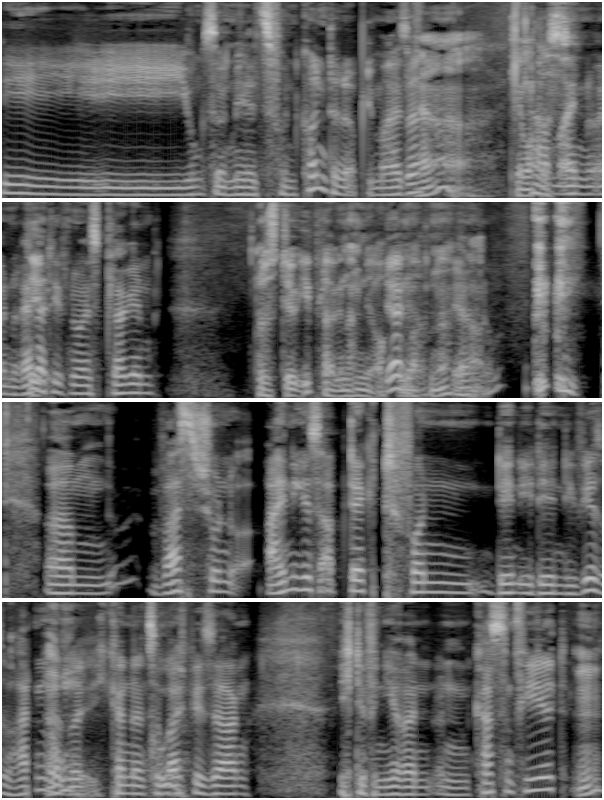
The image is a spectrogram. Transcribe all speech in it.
die Jungs und Mädels von Content Optimizer Ja, die haben haben das, ein, ein relativ neues Plugin, das DOI-Plugin haben die auch gemacht, genau, ne? Ja, genau. ähm, was schon einiges abdeckt von den Ideen, die wir so hatten. Oh, Also ich kann dann zum cool. Beispiel sagen, ich definiere ein, ein Custom Field Mhm.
